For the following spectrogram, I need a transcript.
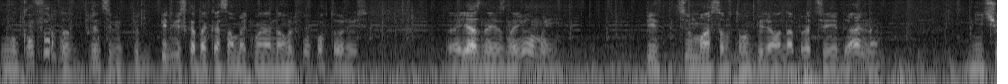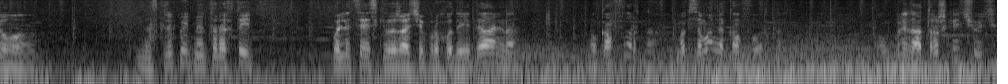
ну, комфортно, в принципі, підвіска така сама, як в мене на гольфу, повторююсь. Е, Я з нею знайомий. Під цю масу автомобіля вона працює ідеально. Нічого не скрипить, не тарахтить. Поліцейські лежачі проходи ідеально. Ну, комфортно, максимально комфортно. О, блін, а трошки чуть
